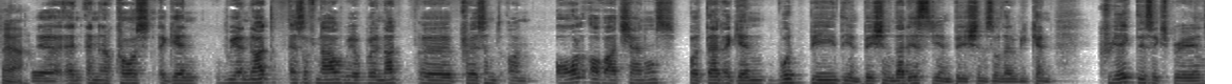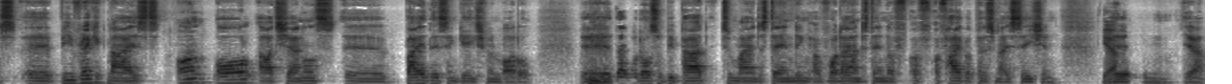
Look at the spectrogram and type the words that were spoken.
Yeah. Uh, and and of course again we are not as of now we are, we're not uh, present on all of our channels but that again would be the ambition that is the ambition so that we can create this experience uh, be recognized on all our channels uh, by this engagement model Mm. that would also be part, to my understanding, of what I understand of of, of hyper personalization. Yeah, um, yeah,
